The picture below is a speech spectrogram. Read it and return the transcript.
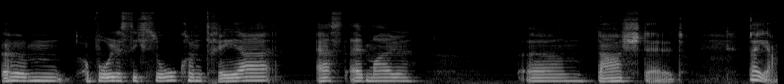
ähm, obwohl es sich so konträr erst einmal ähm, darstellt. Naja,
